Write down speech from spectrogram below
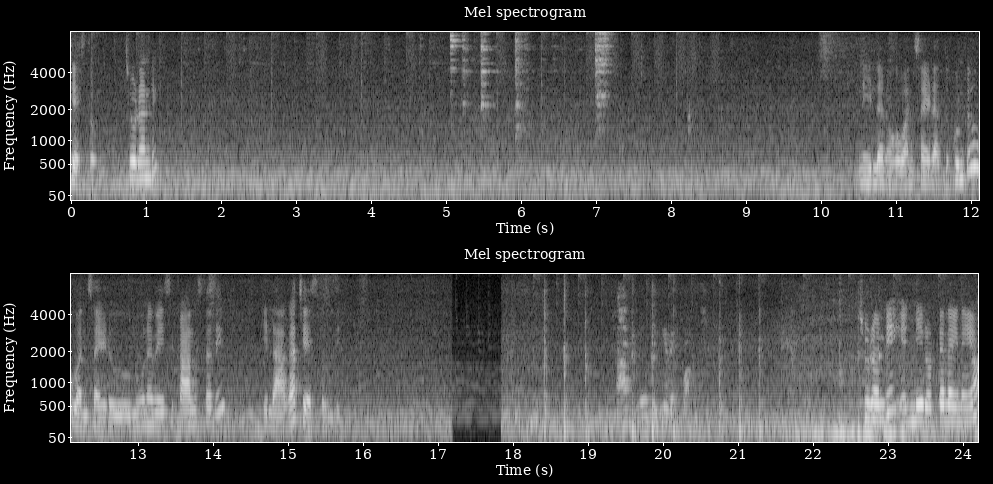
చేస్తుంది చూడండి. నీళ్ళను ఒక వన్ సైడ్ అద్దుకుంటూ వన్ సైడ్ నూనె వేసి కాలుస్తుంది. ఇలాగా చేస్తుంది. చూడండి ఎన్ని రొట్టెలు అయినాయో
